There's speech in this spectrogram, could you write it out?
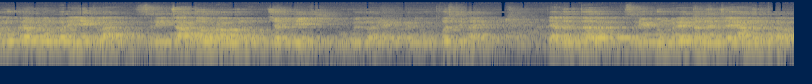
अनुक्रम नंबर एक ला श्री जाधव राहुल जगदीश उमेदवार या ठिकाणी उपस्थित आहेत. त्यानंतर श्री डुंबरे धनंजय आनंदराव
